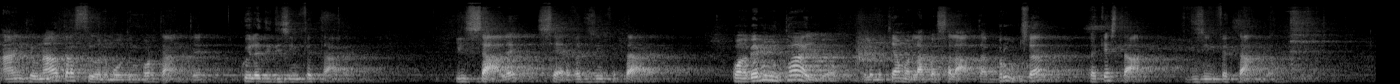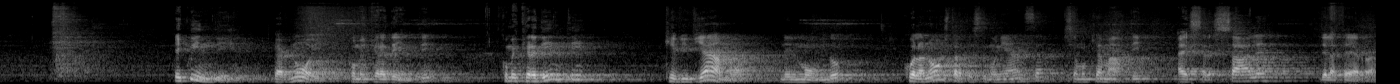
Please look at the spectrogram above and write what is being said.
ha anche un'altra azione molto importante, quella di disinfettare. Il sale serve a disinfettare. Quando abbiamo un taglio e lo mettiamo nell'acqua salata, brucia perché sta disinfettando. E quindi per noi come credenti, come credenti che viviamo nel mondo, con la nostra testimonianza siamo chiamati a essere sale della terra.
